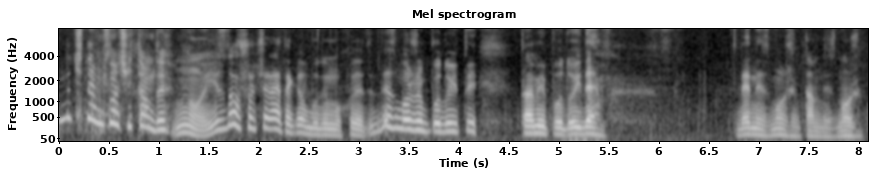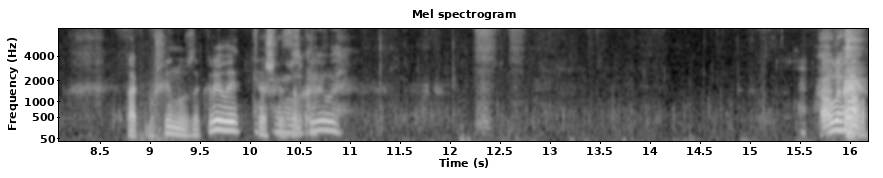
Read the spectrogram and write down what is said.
Почнемо, значить, там, де. Ну, і здовж очеретика будемо ходити. Де зможемо подойти, там і подойдемо. Де не зможемо, там не зможемо. Так, машину закрили. Це ще закрили. закрили. Але гарно.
